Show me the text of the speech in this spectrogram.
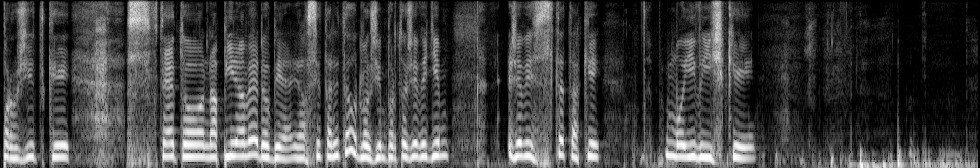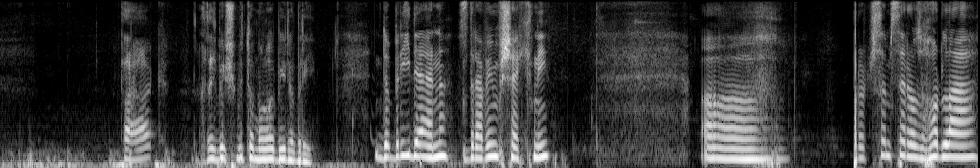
prožitky v této napínavé době. Já si tady to odložím, protože vidím, že vy jste taky mojí výšky. Tak, a teď by to mohlo být dobrý. Dobrý den, zdravím všechny. Uh, proč jsem se rozhodla,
